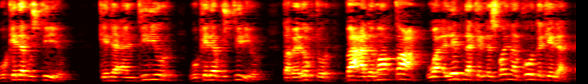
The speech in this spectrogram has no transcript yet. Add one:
وكده posterior كده anterior وكده posterior طب يا دكتور بعد ما اقطع واقلب لك ال spinal cord كده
